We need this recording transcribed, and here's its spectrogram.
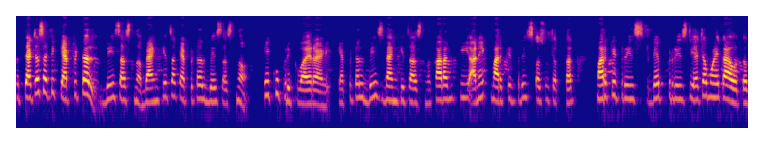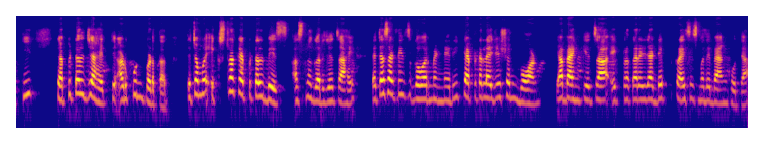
तर त्याच्यासाठी कॅपिटल बेस असणं बँकेचा कॅपिटल बेस असणं हे खूप रिक्वायर आहे. कॅपिटल बेस बँकेचा असणं. कारण की अनेक मार्केट रिस्क असू शकतात. मार्केट रिस्क डेप्ट रिस्क याच्यामुळे काय होतं की कॅपिटल जे आहेत ते अडकून पडतात. त्याच्यामुळे एक्स्ट्रा कॅपिटल बेस असणं गरजेचं आहे. त्याच्यासाठीच गव्हर्नमेंटने रिकॅपिटलायझेशन बॉन्ड या बँकेचा एक प्रकारे ज्या डेप्ट क्रायसिसमध्ये बँक होत्या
